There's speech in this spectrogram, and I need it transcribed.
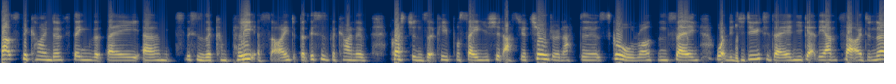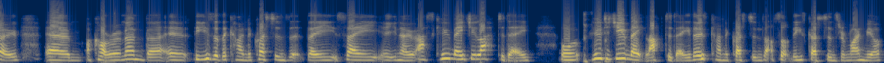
That's the kind of thing that they um, this is a complete aside but this is the kind of questions that people say you should ask your children after school rather than saying what did you do today? And you get the answer i don't know. Um, i can't remember. Uh, these are the kind of questions that they say you know ask who made you laugh today? Or who did you make laugh today? Those kind of questions that's what these questions remind me of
